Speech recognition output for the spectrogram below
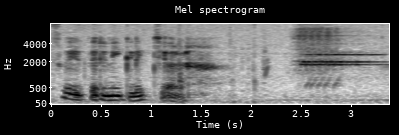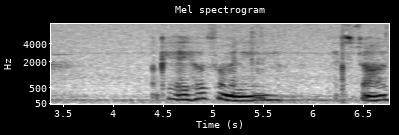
So is there any glitch here okay I have so many stars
